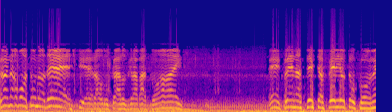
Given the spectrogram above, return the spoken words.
Canal Moto Nordeste, Heraldo Carlos Gravações. Em plena sexta-feira eu tô como, né?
